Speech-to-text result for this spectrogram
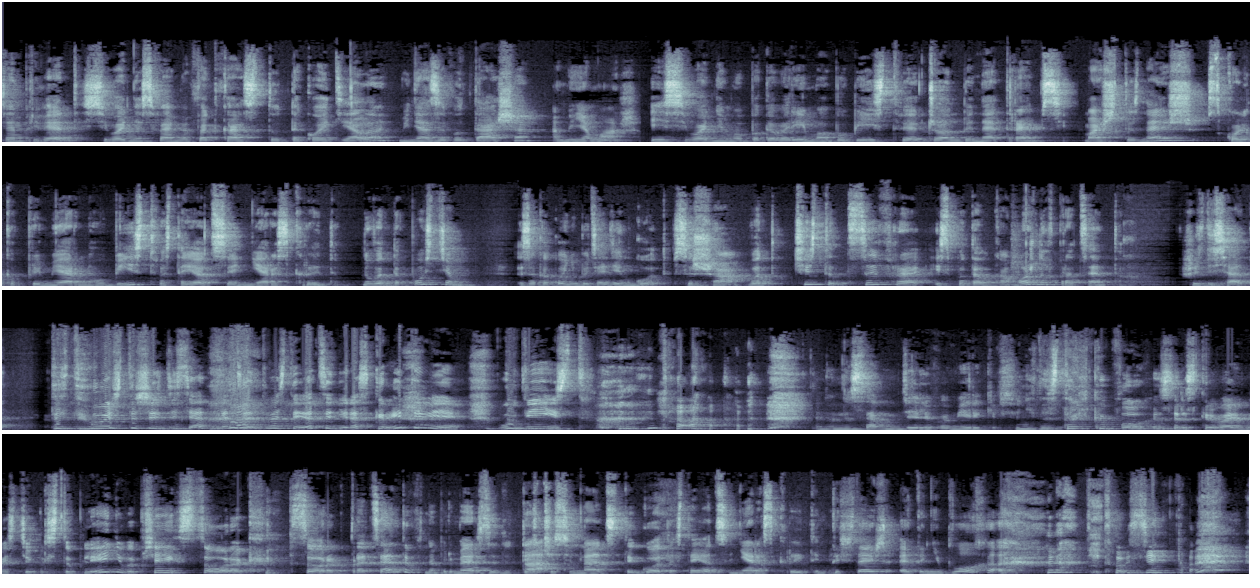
Всем привет! Сегодня с вами подкаст «Тут такое дело». Меня зовут Даша. А меня Маша. И сегодня мы поговорим об убийстве Джон Бинет Рэмси. Маша, ты знаешь, сколько примерно убийств остается нераскрытым? Ну вот, допустим, за какой-нибудь один год в США. Вот чисто цифра из потолка. Можно в процентах? 60? Ты думаешь, что 60% остается нераскрытыми убийств? Да. Но на самом деле в Америке все не настолько плохо с раскрываемостью преступлений. Вообще их 40. 40%, например, за 2017 а. год остается нераскрытыми. Ты считаешь, это неплохо?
